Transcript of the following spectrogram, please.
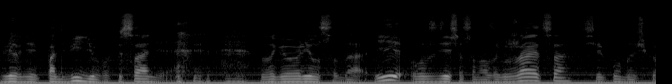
Вернее, под видео в описании. Заговорился, да. И вот здесь сейчас она загружается. Секундочку.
